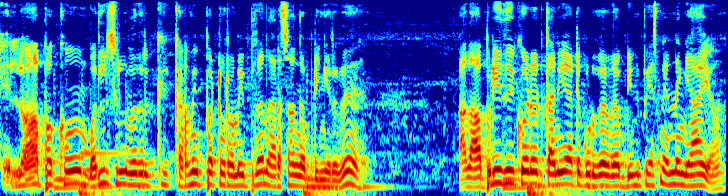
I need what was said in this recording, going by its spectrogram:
எல்லா பக்கமும் பதில் சொல்வதற்கு கடமைப்பட்ட ஒரு அமைப்பு தான் அரசாங்கம் அப்படிங்கிறது. அதை அப்படி இது கூட ஒரு தனியார்ட்ட கொடுக்குறது அப்படின்னு பேசினா என்ன நியாயம்?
